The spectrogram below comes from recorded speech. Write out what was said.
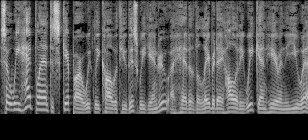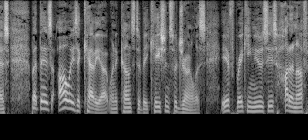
So we had planned to skip our weekly call with you this week, Andrew, ahead of the Labor Day holiday weekend here in the U.S., but there's always a caveat when it comes to vacations for journalists. If breaking news is hot enough,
